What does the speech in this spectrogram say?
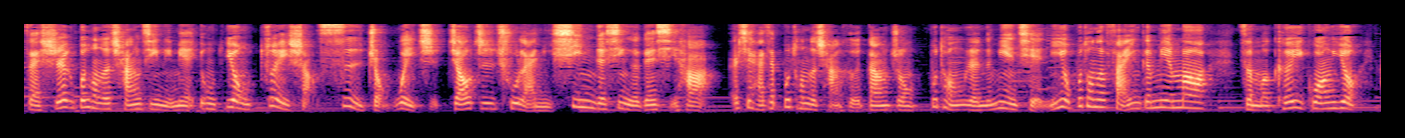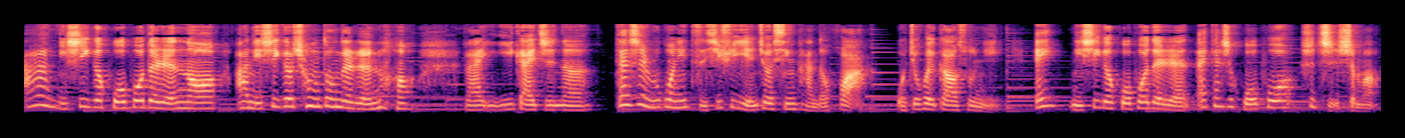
在十二个不同的场景里面，用用最少四种位置交织出来你细腻的性格跟喜好，而且还在不同的场合当中、不同人的面前，你有不同的反应跟面貌啊？怎么可以光用啊？你是一个活泼的人哦，啊，你是一个冲动的人哦，来以一概之呢？但是如果你仔细去研究星盘的话，我就会告诉你，哎，你是一个活泼的人，哎，但是活泼是指什么？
